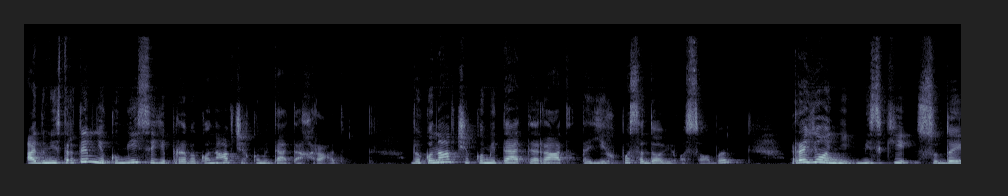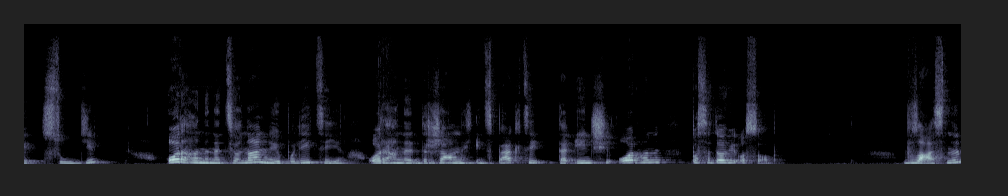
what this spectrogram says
Адміністративні комісії при виконавчих комітетах рад, виконавчі комітети рад та їх посадові особи, районні міські суди судді, органи національної поліції, органи державних інспекцій та інші органи посадові особи. Власне,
